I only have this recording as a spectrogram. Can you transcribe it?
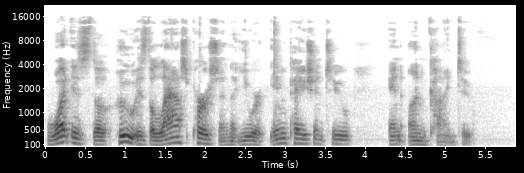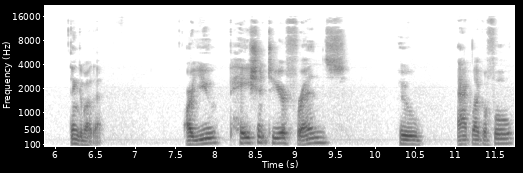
What is the who is the last person that you were impatient to and unkind to? Think about that. Are you patient to your friends who act like a fool?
